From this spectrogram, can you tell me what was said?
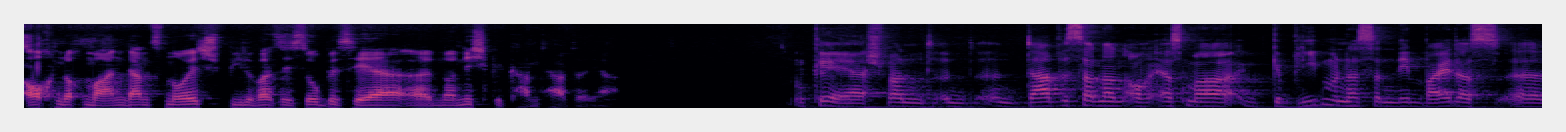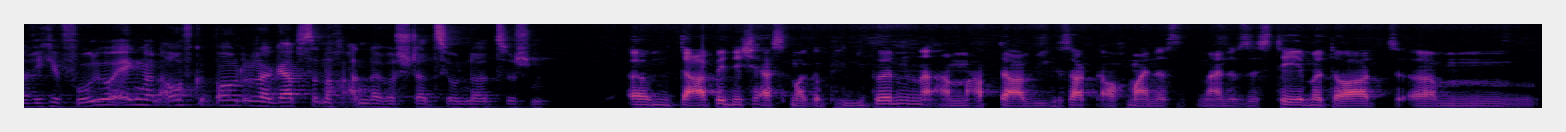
auch nochmal ein ganz neues Spiel, was ich so bisher äh, noch nicht gekannt hatte, ja. Okay, ja, spannend. Und, und, da bist du dann auch erstmal geblieben und hast dann nebenbei das äh, Wikifolio irgendwann aufgebaut oder gab es da noch andere Stationen dazwischen? Ähm, da bin ich erstmal geblieben, ähm, habe da, wie gesagt, auch meine, meine Systeme dort ähm,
